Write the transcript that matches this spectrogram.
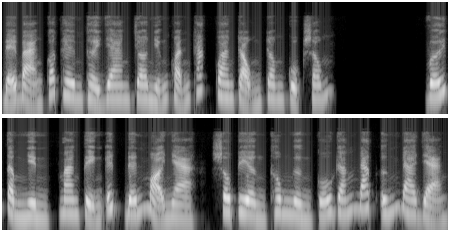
để bạn có thêm thời gian cho những khoảnh khắc quan trọng trong cuộc sống. Với tầm nhìn mang tiện ích đến mọi nhà, Sopian không ngừng cố gắng đáp ứng đa dạng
